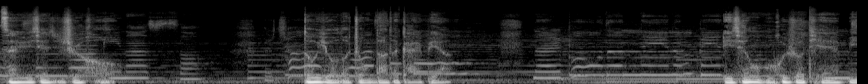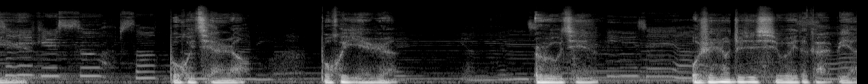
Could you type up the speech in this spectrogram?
在遇见你之后，都有了重大的改变。以前我不会说甜言蜜语，不会谦让，不会隐忍，而如今，我身上这些细微的改变，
